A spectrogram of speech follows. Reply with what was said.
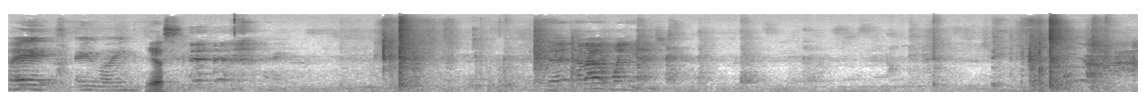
Wait, are you going? Yes. Alright. Good. How about one hand? Ah.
